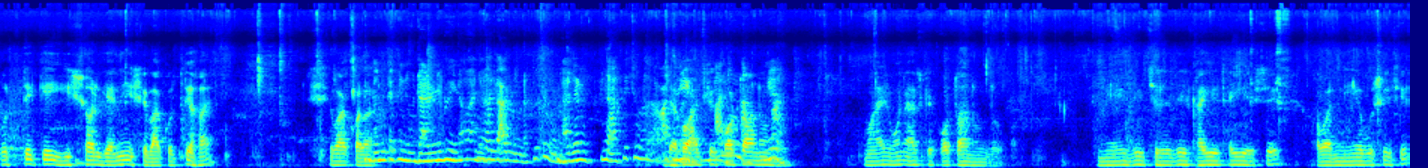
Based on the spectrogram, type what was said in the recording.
প্রত্যেককেই ঈশ্বর জ্ঞানী সেবা করতে হয়। সেবা করা। দেখো আজকে কত আনন্দ। মায়ের মনে আজকে কত আনন্দ। মেয়েদের ছেলেদের খাইয়ে খাইয়ে এসে আবার নিয়ে বসেছে।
